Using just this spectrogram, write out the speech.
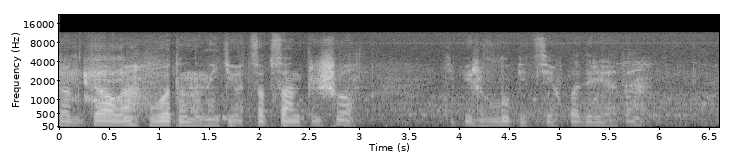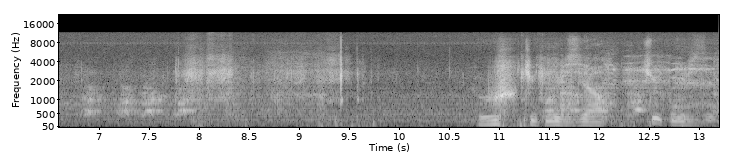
Как дал, а? Вот он, он идет. Сапсан пришел. Теперь лупит всех подряд, а. Ух, чуть не взял. Чуть не взял.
